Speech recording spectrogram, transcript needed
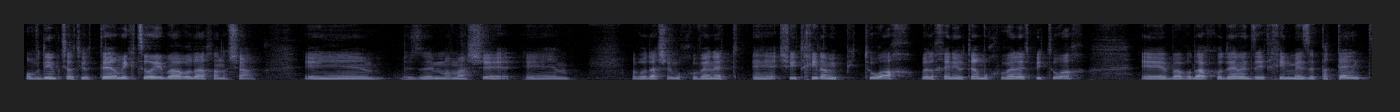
עובדים קצת יותר מקצועי בעבודה החדשה, אה, וזה ממש אה, עבודה שמוכוונת, אה, שהתחילה מפיתוח, ולכן היא יותר מוכוונת פיתוח. בעבודה הקודמת זה התחיל מאיזה פטנט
